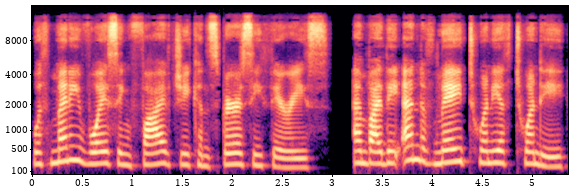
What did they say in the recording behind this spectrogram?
with many voicing 5G conspiracy theories. And by the end of May 2020,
